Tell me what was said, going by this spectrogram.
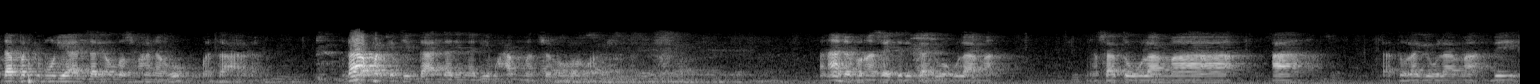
dapat kemuliaan dari Allah Subhanahu wa taala. Dapat kecintaan dari Nabi Muhammad wasallam. Kan ada pernah saya cerita dua ulama. Yang satu ulama A, satu lagi ulama B.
